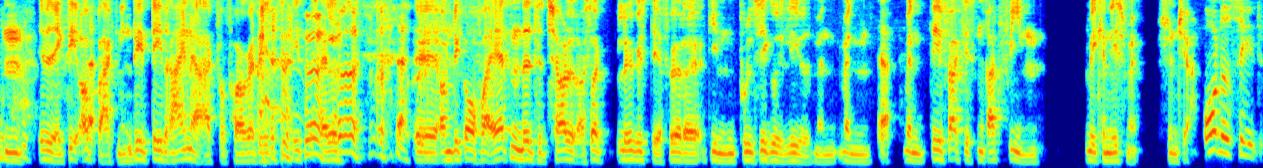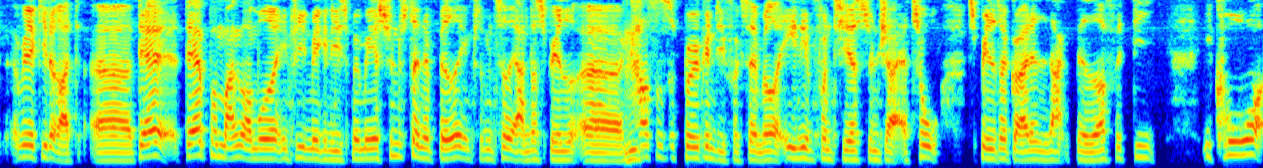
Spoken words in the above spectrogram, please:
Mm. Mm, jeg ved ikke, det er opbakning. Det, det er et regneark for pokker. Det, det er et tal. øh, om det går fra 18 ned til 12, og så lykkes det at føre dig, din politik ud i livet. Men, men, ja. men det er faktisk en ret fin mekanisme, synes jeg. Ordnet set vil jeg give det ret. Uh, det, er, det er på mange områder en fin mekanisme, men jeg synes, den er bedre implementeret i andre spil. Uh, mm. Castles of Burgundy for eksempel, og Alien Frontiers, synes jeg, er to spil, der gør det langt bedre, fordi i core,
